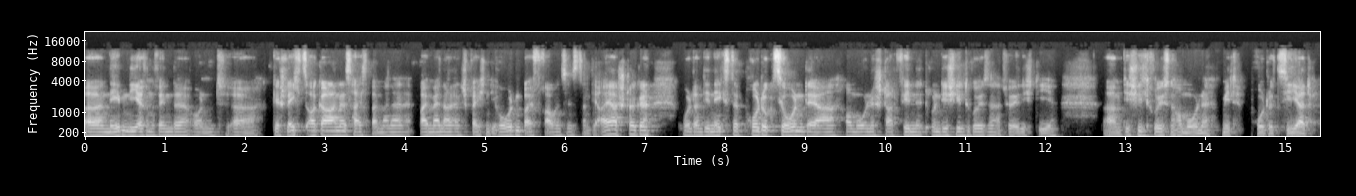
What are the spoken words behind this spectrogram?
äh, Nebennierenrinde und äh, Geschlechtsorgane. Das heißt, bei Männern, bei Männern entsprechen die Hoden, bei Frauen sind es dann die Eierstöcke, wo dann die nächste Produktion der Hormone stattfindet und die Schilddrüse natürlich die, ähm, die Schilddrüsenhormone mit produziert.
